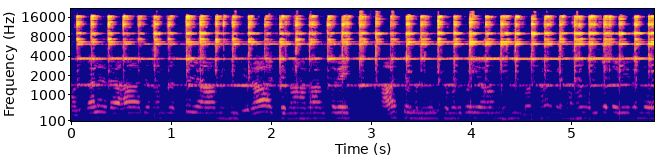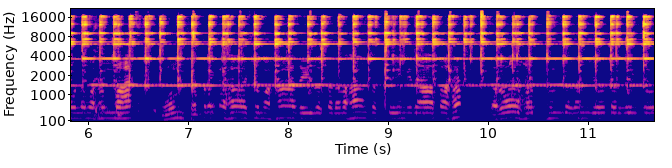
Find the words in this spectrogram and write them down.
मङ्गलरहाजनं दर्शयामि निराचनानान्तरे आचमनीं समर्पयामि महागणः हरिपतये नमो नमः। वा ॐ पत्रकः च महादेव सर्वां तस्ते निरापः सदाहभ्यन्तरं ज्योतिर्वैतो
